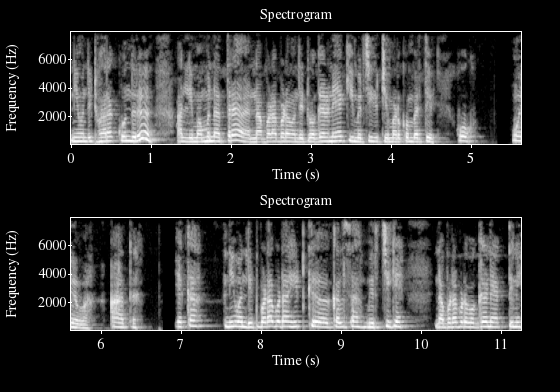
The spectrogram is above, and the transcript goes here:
ನೀವು ಒಂದಿಟ್ಟು ಹೊರಗೆ ಕುಂದ್ರು, ಅಲ್ಲಿ ಮಮ್ಮನ ಹತ್ರ ನಾ ಬಡ ಬಡ ಒಂದಿಟ್ಟು ಒಗ್ಗರಣೆ ಹಾಕಿ ಮಿರ್ಚಿ ಗಿರ್ಚಿ ಮಾಡ್ಕೊಂಡ್ ಬರ್ತೀವಿ. ಹೋಗು. ಹ್ಞೂ ಯವ್ವ, ಆತ. ಯಾಕ? ನೀವು ಒಂದಿಟ್ಟು ಬಡ ಬಡ ಹಿಟ್ ಕಲ್ಸ ಮಿರ್ಚಿಗೆ. ನಾ ಬಡ ಬಡ ಒಗ್ಗರಣೆ ಹಾಕ್ತೀನಿ.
